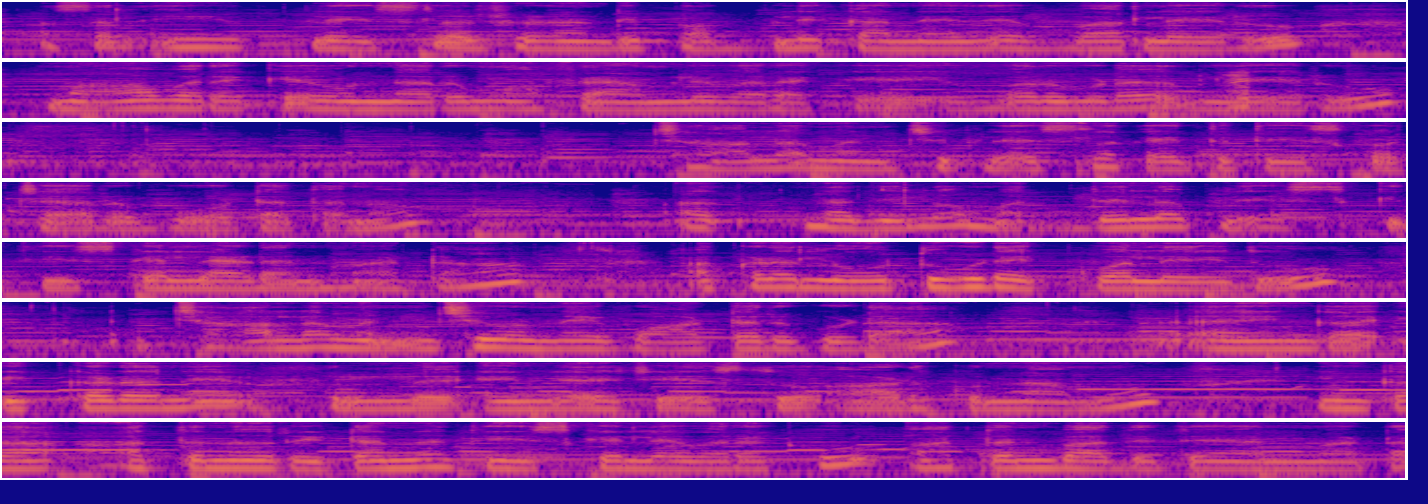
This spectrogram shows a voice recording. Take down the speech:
అసలు ఈ ప్లేస్లో చూడండి పబ్లిక్ అనేది ఎవ్వరు లేరు. మా వరకే ఉన్నారు మా ఫ్యామిలీ వరకే ఎవ్వరు కూడా లేరు. చాలా మంచి ప్లేస్లకు అయితే తీసుకొచ్చారు బోట్ అతను. నదిలో మధ్యలో ప్లేస్కి తీసుకెళ్ళాడనమాట అక్కడ లోతు కూడా ఎక్కువ లేదు. చాలా మంచిగా ఉన్నాయి వాటర్ కూడా. ఇంకా ఇక్కడనే ఫుల్ ఎంజాయ్ చేస్తూ ఆడుకున్నాము. ఇంకా అతను రిటర్న్ తీసుకెళ్ళే వరకు అతని బాధ్యత అనమాట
